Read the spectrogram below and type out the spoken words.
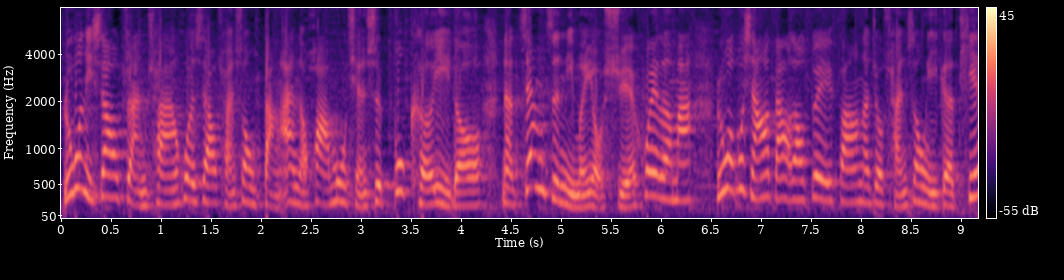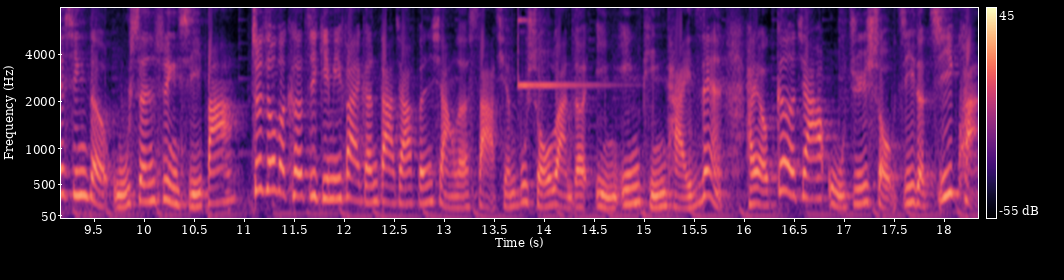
如果你是要转传或者是要传送档案的话，目前是不可以的哦。那这样子你们有学会了吗？如果不想要打扰到对方，那就传送一个贴心的无声讯息吧。这周的科技 Gimme Five 跟大家分享了撒钱不手软的影音平台 Zen，还有各家五 G 手机的机款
